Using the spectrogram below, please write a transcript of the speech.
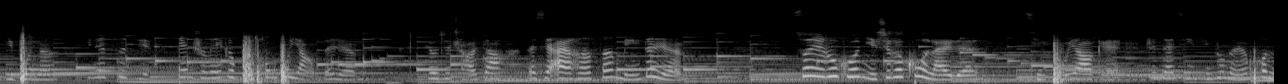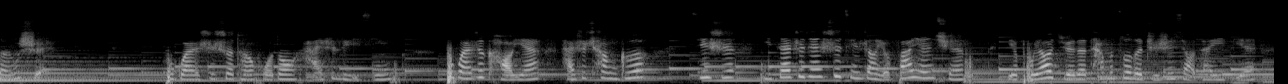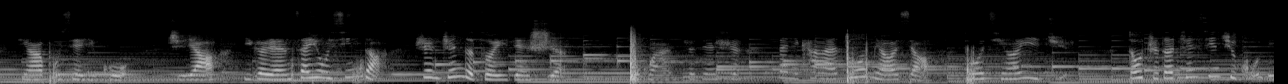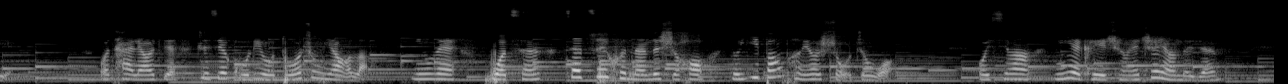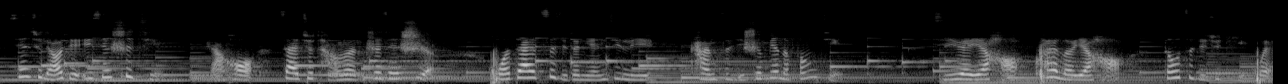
你不能因为自己变成了一个不痛不痒的人，就去嘲笑那些爱恨分明的人。所以，如果你是个过来人，请不要给正在进行中的人泼冷水。不管是社团活动还是旅行，不管是考研还是唱歌，即使你在这件事情上有发言权，也不要觉得他们做的只是小菜一碟，进而不屑一顾。只要一个人在用心的、认真的做一件事，不管这件事在你看来多渺小、多轻而易举，都值得真心去鼓励。我太了解这些鼓励有多重要了，因为我曾。在最困难的时候，有一帮朋友守着我。我希望你也可以成为这样的人，先去了解一些事情，然后再去谈论这件事。活在自己的年纪里，看自己身边的风景，喜悦也好，快乐也好，都自己去体会；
